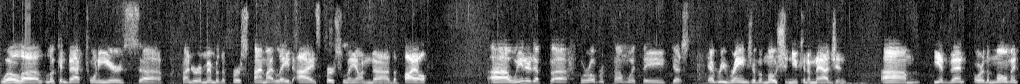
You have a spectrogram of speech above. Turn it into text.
Well, uh, looking back 20 years, uh, trying to remember the first time I laid eyes personally on uh, the pile uh, we ended up, uh, we're overcome with a just every range of emotion you can imagine. Um, the event or the moment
